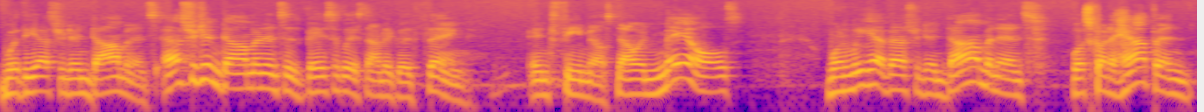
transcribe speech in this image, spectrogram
with the estrogen dominance. Estrogen dominance is basically it's not a good thing in females. Now in males, when we have estrogen dominance, what's going to happen?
